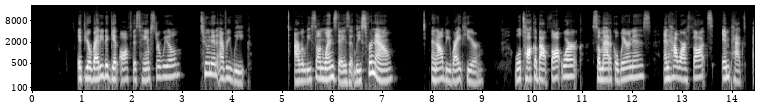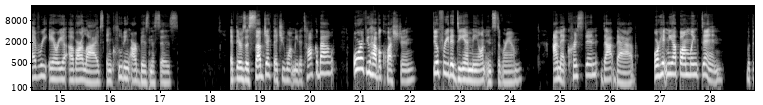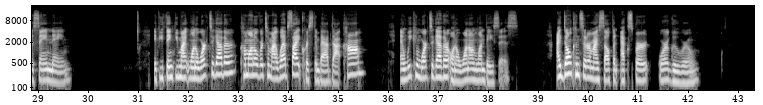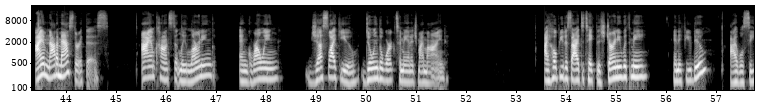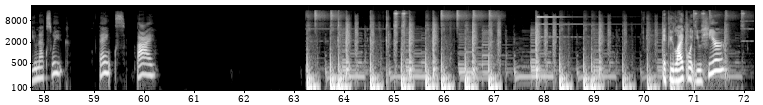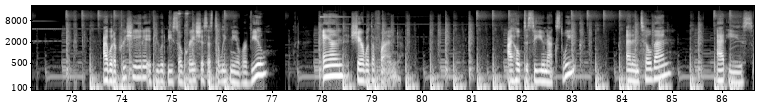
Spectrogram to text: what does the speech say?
If you're ready to get off this hamster wheel, tune in every week. I release on Wednesdays, at least for now, and I'll be right here. We'll talk about thought work, somatic awareness, and how our thoughts impact every area of our lives, including our businesses. If there's a subject that you want me to talk about, or if you have a question, feel free to DM me on Instagram. I'm at kristen.bab or hit me up on LinkedIn with the same name. If you think you might want to work together, come on over to my website, kristenbab.com, and we can work together on a one on one basis. I don't consider myself an expert or a guru. I am not a master at this. I am constantly learning and growing, just like you, doing the work to manage my mind. I hope you decide to take this journey with me. And if you do, I will see you next week. Thanks. Bye. If you like what you hear, I would appreciate it if you would be so gracious as to leave me a review and share with a friend. I hope to see you next week. And until then, at ease.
